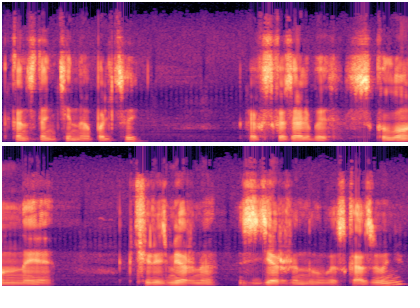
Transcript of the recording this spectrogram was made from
константинопольцы, как сказали бы, склонные к чрезмерно сдержанному высказыванию,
